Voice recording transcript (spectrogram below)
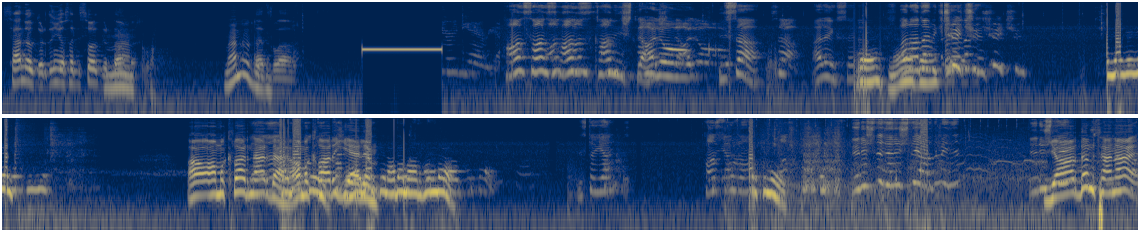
Sen öldürdün yoksa Lisa öldürdü Ben. ama. Mən öldürdüm. Hans Hans Hans kan işte. Alo. Lisa. Alex. Ne? Lan adam içiyor içiyor. Aa, amıklar nerede? Amıkları yiyelim. Adam arkanda. Lisa gel. Vurdu. Neredesiniz? Dönüştü dönüştü yardım edin. Dönüştü. Yardım sana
